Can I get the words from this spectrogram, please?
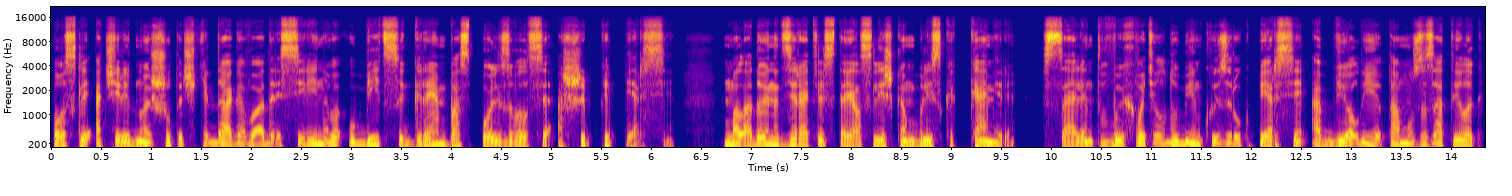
После очередной шуточки Дага в адрес серийного убийцы Грэм воспользовался ошибкой Перси — Молодой надзиратель стоял слишком близко к камере. Сайлент выхватил дубинку из рук Перси, обвел ее тому за затылок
